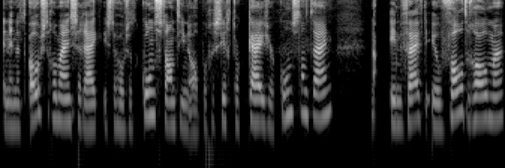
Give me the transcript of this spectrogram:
En in het Oost-Romeinse Rijk is de hoofdstad Constantinopel, gesticht door keizer Constantijn. Nou, in de vijfde eeuw valt Rome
